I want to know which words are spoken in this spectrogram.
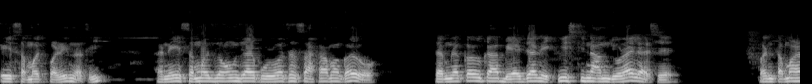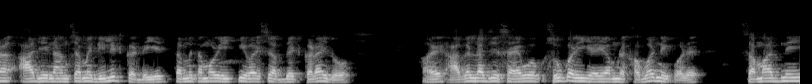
એ સમજ પડી નથી. અને એ સમજવા હું જ્યારે પુરવઠા શાખામાં ગયો તેમણે કહ્યું કે આ બે હજાર એકવીસથી નામ જોડાયેલા છે, પણ તમારા, આ જે નામ છે અમે ડિલીટ કરી દઈએ. તમે તમારું ઈ કેવાયસી અપડેટ કરાવી દો. હવે આગળના જે સાહેબો શું કરી ગયા એ અમને ખબર નહીં પડે. સમાજની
